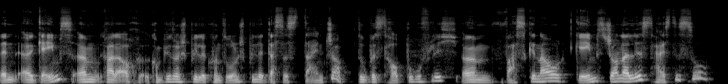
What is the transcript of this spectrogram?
denn äh, Games, ähm, gerade auch Computerspiele, Konsolenspiele, das ist dein Job. Du bist hauptberuflich, ähm, was genau? Games-Journalist, heißt es so?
